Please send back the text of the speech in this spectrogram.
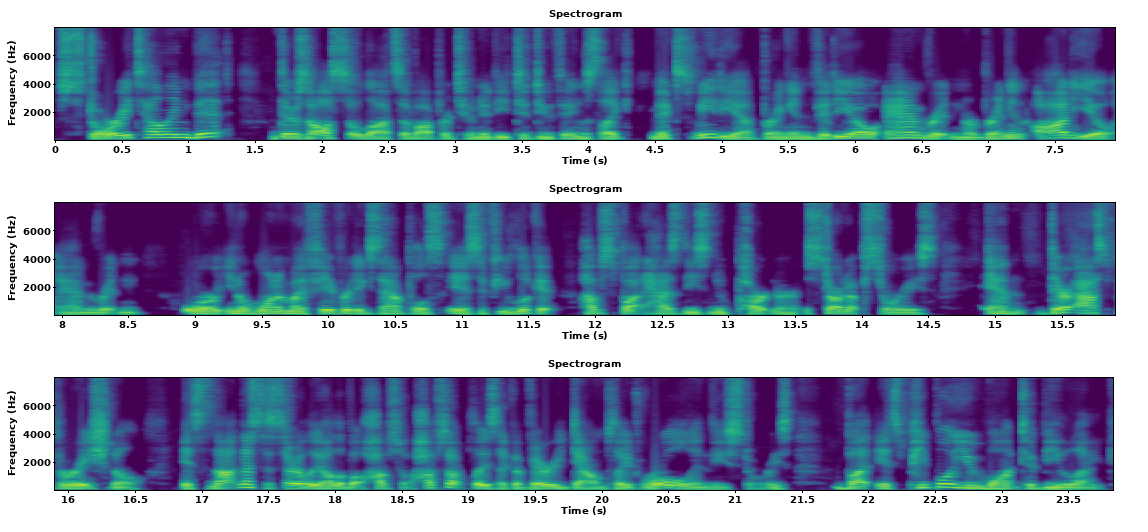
storytelling bit, there's also lots of opportunity to do things like mixed media, bring in video and written, or bring in audio and written. Or, you know, one of my favorite examples is if you look at HubSpot has these new partner startup stories and they're aspirational. It's not necessarily all about HubSpot. HubSpot plays like a very downplayed role in these stories, but it's people you want to be like.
